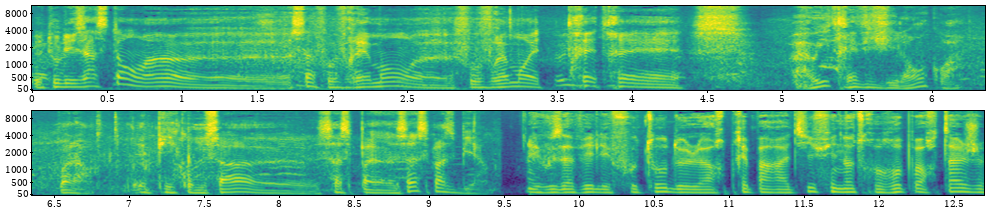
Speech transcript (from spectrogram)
de tous les instants. Hein. Euh, ça faut vraiment, euh, faut vraiment être très très, ah oui, très vigilant quoi. Voilà. Et puis comme ça, euh, ça, se passe, ça se passe bien. Et vous avez les photos de leurs préparatifs et notre reportage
